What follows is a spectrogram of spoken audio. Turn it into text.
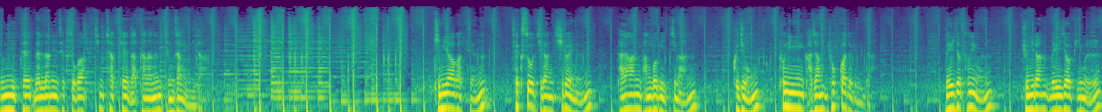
눈 밑에 멜라닌 색소가 침착해 나타나는 증상입니다. 기미와 같은 색소 질환 치료에는 다양한 방법이 있지만 그중 토닝이 가장 효과적입니다. 레이저 토닝은 균일한 레이저 빔을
